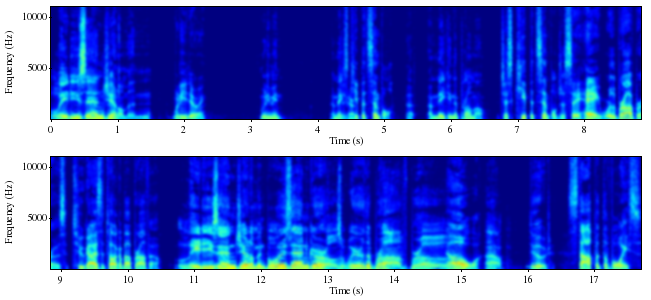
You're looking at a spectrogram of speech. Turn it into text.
Ladies and gentlemen, What are you doing? what do you mean? I'm making. Just keep it simple. uh, I'm making the promo. Just keep it simple. Just say, hey, we're the Brav Bros, two guys that talk about Bravo. Ladies and gentlemen, boys and girls, we're the Brav Bros. No, Oh, dude, stop with the voice.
